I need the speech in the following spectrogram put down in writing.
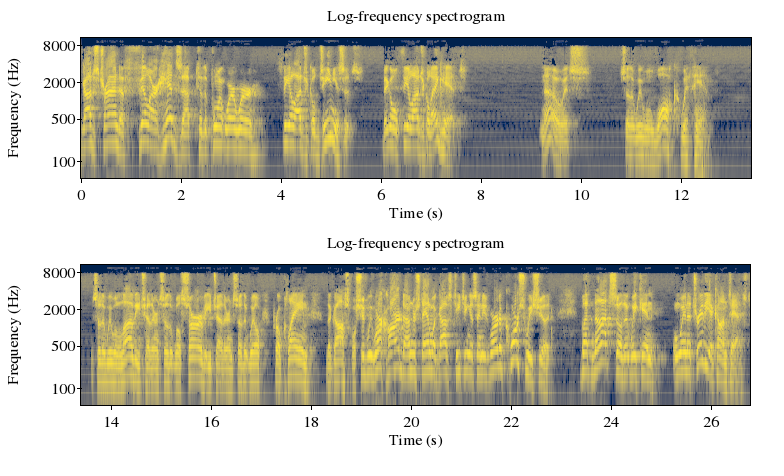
God's trying to fill our heads up to the point where we're theological geniuses, big old theological eggheads. No, it's so that we will walk with Him so that we will love each other and so that we'll serve each other and so that we'll proclaim the gospel. Should we work hard to understand what God's teaching us in His Word? Of course we should. But not so that we can win a trivia contest.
